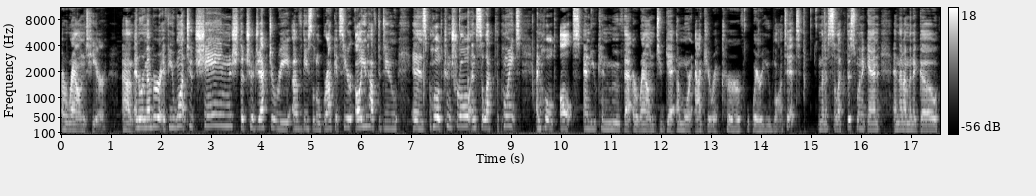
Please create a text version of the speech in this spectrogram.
around here. Um, and remember, if you want to change the trajectory of these little brackets here, all you have to do is hold control and select the point and hold alt and you can move that around to get a more accurate curve where you want it. I'm going to select this one again and then I'm going to go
